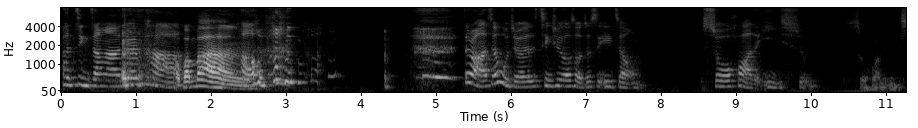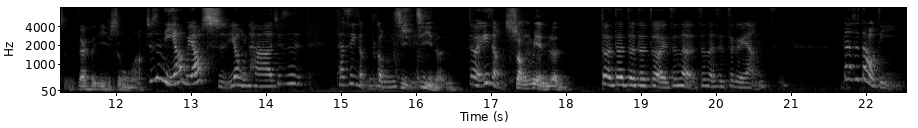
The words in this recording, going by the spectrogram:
很紧张啊，就会怕，好棒棒！好棒棒。对啊，所以我觉得情绪勒索就是一种说话的艺术。说话的艺术，这样是艺术吗？就是你要不要使用它，就是它是一种工具，技能，对，一种，双面刃。对对对对对，真的真的是这个样子。但是到底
